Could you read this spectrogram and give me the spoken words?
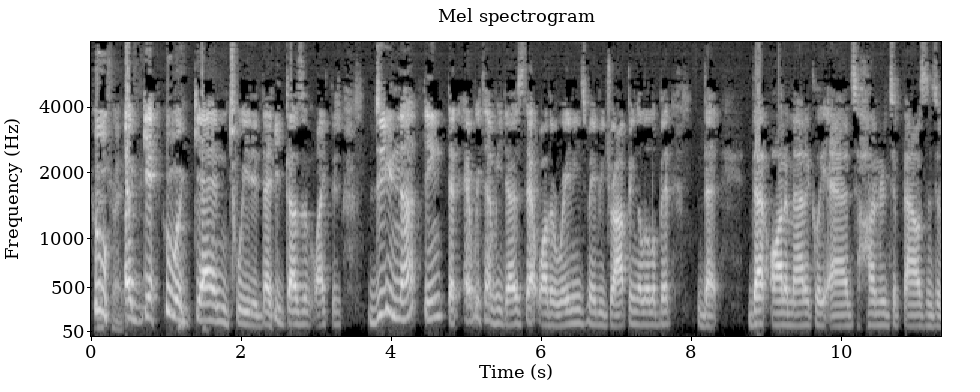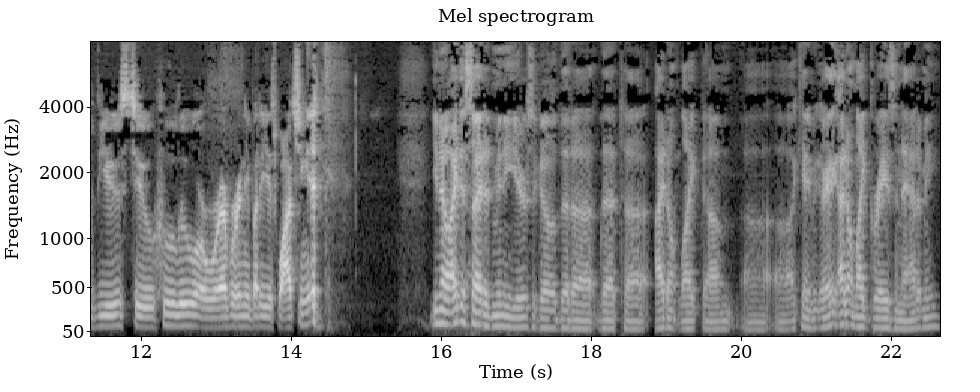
who right. again who again tweeted that he doesn't like this. Do you not think that every time he does that, while the ratings may be dropping a little bit, that that automatically adds hundreds of thousands of views to Hulu or wherever anybody is watching it? You know, I decided many years ago that uh, that uh, I don't like um, uh, uh I can't even I don't like Grey's Anatomy.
